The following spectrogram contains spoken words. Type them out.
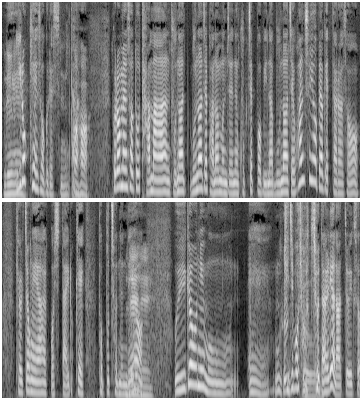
네. 이렇게 해석을 했습니다. 아하. 그러면서도 다만 문화, 문화재 반환 문제는 국제법이나 문화재 환수 협약에 따라서 결정해야 할 것이다. 이렇게 덧붙였는데요. 네네. 의견이 뭐, 예, 음, 그렇죠. 뒤집어졌죠. 난리가 났죠. 그래서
